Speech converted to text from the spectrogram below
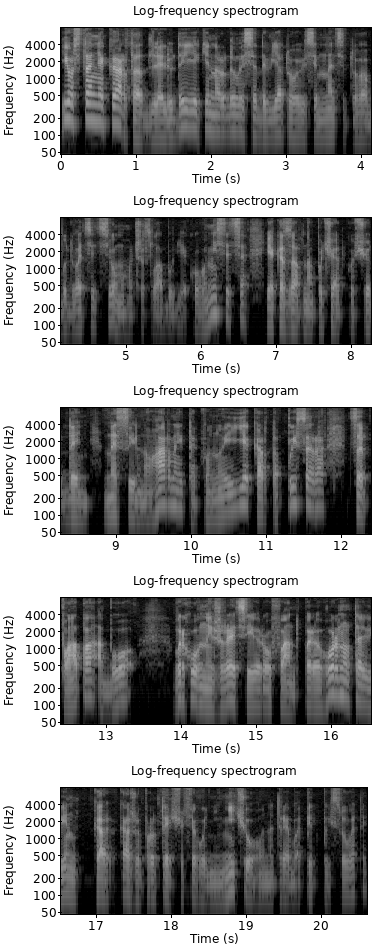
І остання карта для людей, які народилися 9, 18 або 27 числа будь-якого місяця. Я казав на початку, що день не сильно гарний, так воно і є. Карта писара це папа або верховний жрець Єрофант. Перегорнута. Він каже про те, що сьогодні нічого не треба підписувати.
